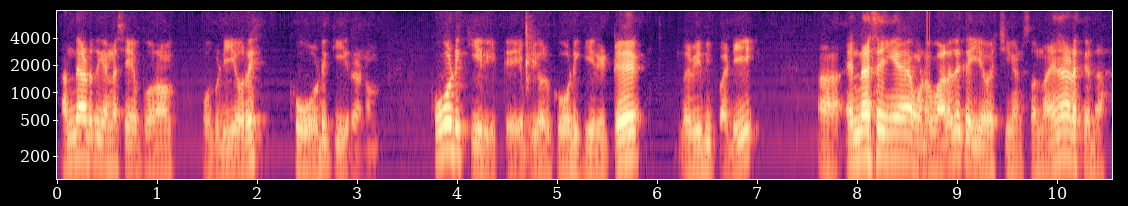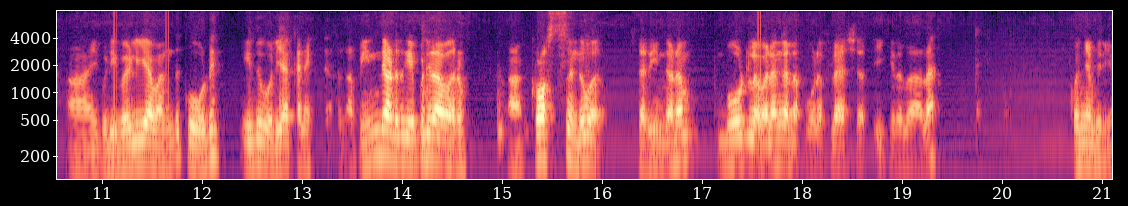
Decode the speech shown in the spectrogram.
அந்த இடத்துக்கு என்ன செய்ய போறோம்? இப்படி ஒரு கோடு கீறணும். கோடு கீறிட்டு இப்படி ஒரு கோடு கீறிட்டு இந்த விதிப்படி ஆஹ் என்ன செய்யுங்க? உங்களோட வலது கையை வச்சீங்கன்னு சொன்னா என்ன நடக்குதா? ஆஹ் இப்படி வெளியே வந்து கோடு இது வழியா கனெக்ட் ஆகுது. அப்ப இந்த இடத்துக்கு எப்படிதான் வரும்? க்ராஸ் வரும். சரி இந்த இடம் போர்டில் விளங்கல போல ஃப்ளாஷ் அடிக்கிறதால கொஞ்சம் பெரிய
